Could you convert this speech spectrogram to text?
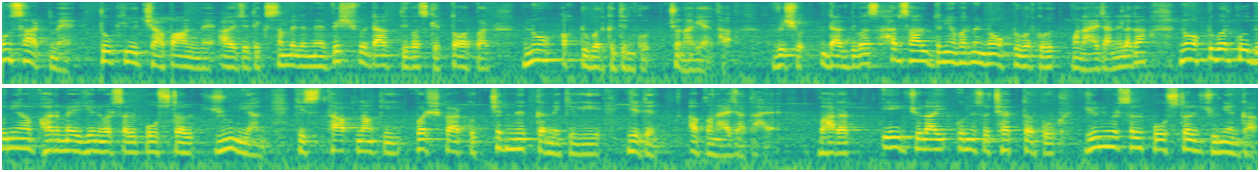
में टोक्यो, जापान में आयोजित एक सम्मेलन में विश्व डाक दिवस के तौर पर 9 अक्टूबर के दिन को चुना गया था। विश्व डाक दिवस हर साल दुनिया भर में 9 अक्टूबर को मनाया जाने लगा। 9 अक्टूबर को दुनिया भर में यूनिवर्सल पोस्टल यूनियन की स्थापना की वर्षगांठ को चिन्हित करने के लिए ये दिन अब मनाया जाता है। भारत 1 जुलाई 1976 को यूनिवर्सल पोस्टल यूनियन का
